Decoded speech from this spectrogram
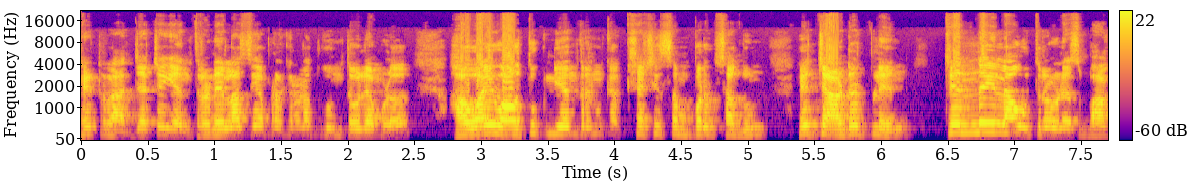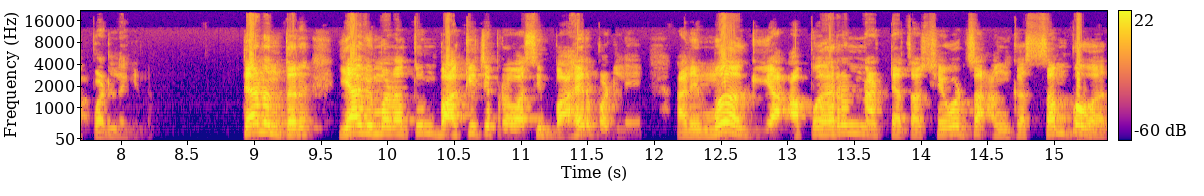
थेट राज्याच्या यंत्रणेलाच या प्रकरणात गुंतवल्यामुळं हवाई वाहतूक नियंत्रण कक्षाशी संपर्क साधून हे चार्टर्ड प्लेन चेन्नईला उतरवण्यास भाग पाडलं गेलं. त्यानंतर या विमानातून बाकीचे प्रवासी बाहेर पडले आणि मग या अपहरण नाट्याचा शेवटचा अंक संपवत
